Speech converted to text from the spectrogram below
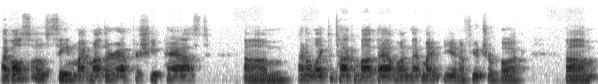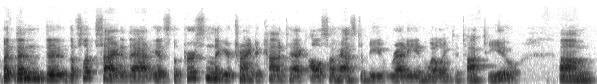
I've also seen my mother after she passed. Um, I don't like to talk about that one. That might be in a future book. Um, but then the, the flip side of that is the person that you're trying to contact also has to be ready and willing to talk to you. Um,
